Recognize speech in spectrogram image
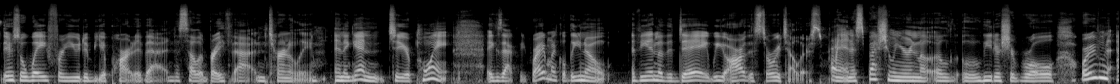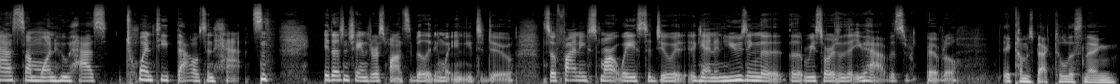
There's a way for you to be a part of that and to celebrate that internally. And again, to your point, exactly right, Michael, you know, at the end of the day, we are the storytellers. And especially when you're in a, a leadership role or even as someone who has 20,000 hats, it doesn't change the responsibility and what you need to do. So finding smart ways to do it again and using the, the resources that you have is pivotal. It comes back to listening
